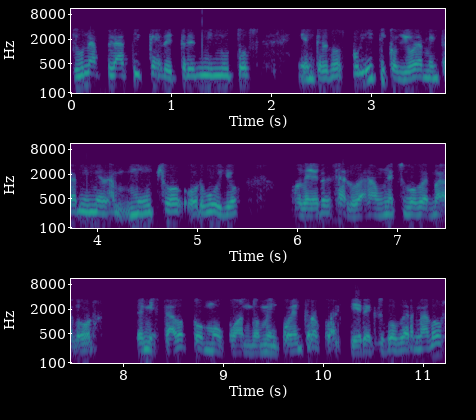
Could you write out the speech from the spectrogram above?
que una plática de tres minutos entre dos políticos. Y obviamente a mí me da mucho orgullo poder saludar a un exgobernador de mi estado como cuando me encuentro a cualquier exgobernador.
